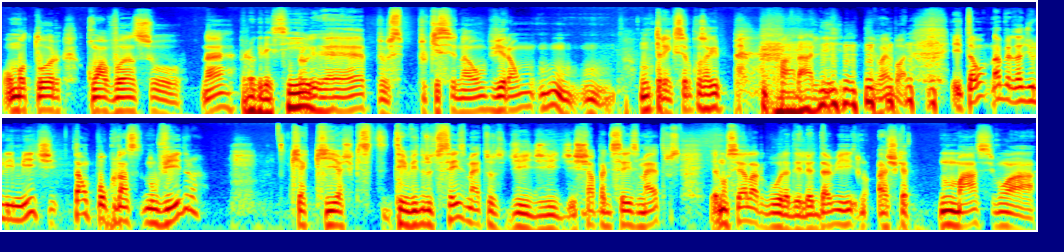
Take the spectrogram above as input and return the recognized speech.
o motor com avanço né? Progressivo. É, porque senão vira um, um, um, um trem que você não consegue parar ali e vai embora. Então, na verdade, o limite está um pouco nas, no vidro, que aqui acho que tem vidro de 6 metros, de, de, de, chapa de 6 metros. Eu não sei a largura dele, ele deve, acho que é no máximo a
